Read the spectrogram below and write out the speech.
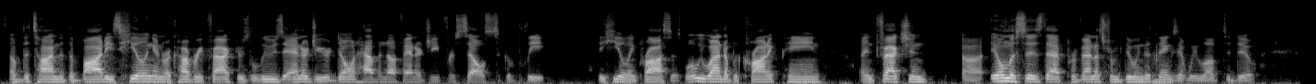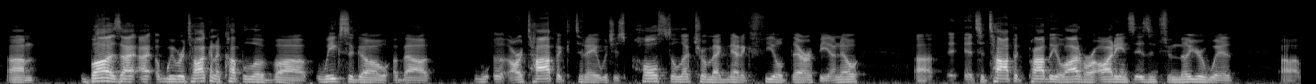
of the time that the body's healing and recovery factors lose energy or don't have enough energy for cells to complete the healing process? Well, we wind up with chronic pain, infection, uh, illnesses that prevent us from doing the things that we love to do. Um, Buzz, I, I, we were talking a couple of uh, weeks ago about w- our topic today, which is pulsed electromagnetic field therapy. I know uh, it's a topic probably a lot of our audience isn't familiar with. Uh,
